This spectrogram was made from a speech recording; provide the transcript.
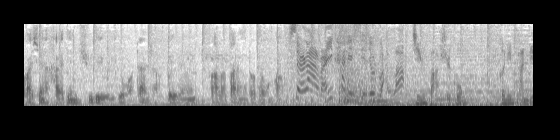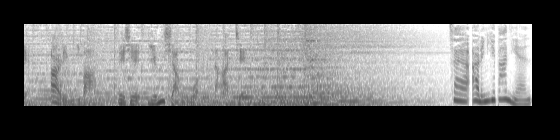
发现海淀区的有一个网站上被人发了大量的招嫖广告，岁数大了，反正一看这血就软了。警法时空，和您盘点二零一八那些影响我们的案件。在二零一八年，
